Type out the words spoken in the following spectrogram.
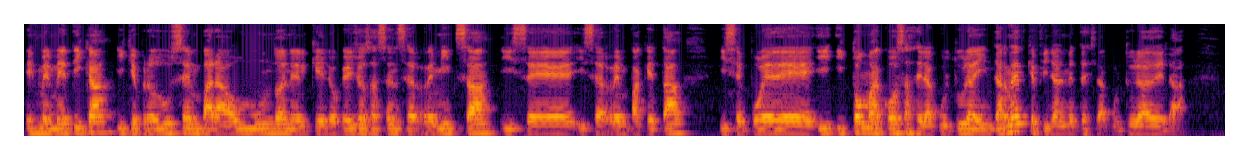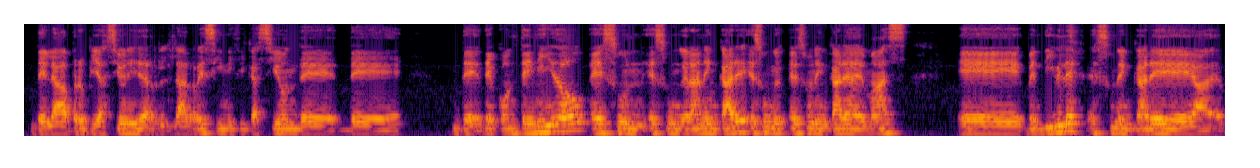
es memética y que producen para un mundo en el que lo que ellos hacen se remixa y se, y se reempaqueta y se puede, y, toma cosas de la cultura de Internet, que finalmente es la cultura de la, de la apropiación y de la resignificación de, de, contenido, es un, es un gran encare, es un, es un encare además eh, vendible, es un encare ah,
